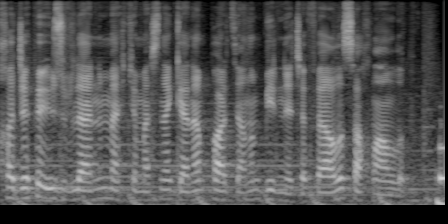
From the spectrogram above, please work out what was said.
AXCP üzvlərinin məhkəməsinə gələn partiyanın bir neçə fəalı saxlanılıb.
